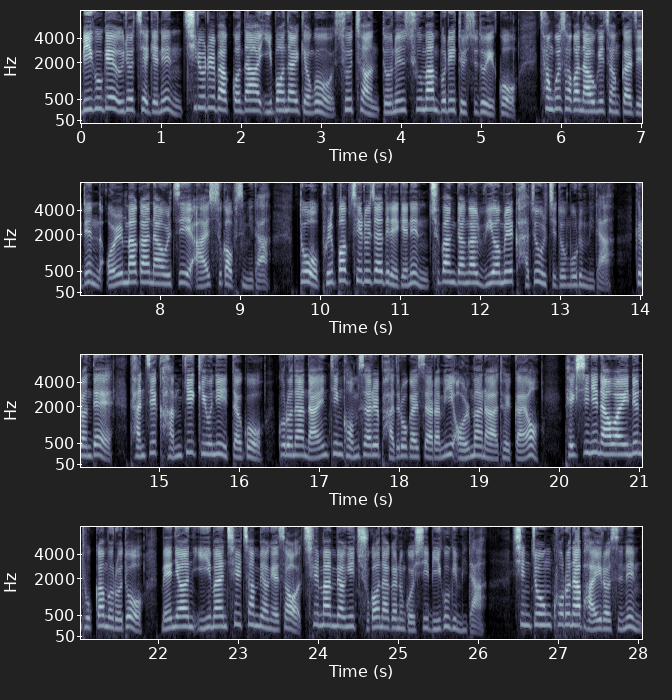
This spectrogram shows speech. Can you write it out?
미국의 의료 체계는 치료를 받거나 입원할 경우 수천 또는 수만 불이 들 수도 있고 청구서가 나오기 전까지는 얼마가 나올지 알 수가 없습니다. 또 불법 체류자들에게는 추방당할 위험을 가져올지도 모릅니다. 그런데 단지 감기 기운이 있다고 코로나19 검사를 받으러 갈 사람이 얼마나 될까요? 백신이 나와 있는 독감으로도 매년 2만 7천 명에서 7만 명이 죽어나가는 곳이 미국입니다. 신종 코로나 바이러스는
